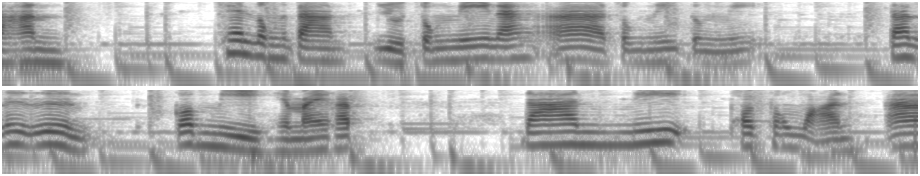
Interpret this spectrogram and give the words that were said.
ดัน แค่ลงดันอยู่ตรงนี้นะ อ่า ตรงนี้ตรงนี้ด้านอื่นๆก็มีเห็นไหมครับด้านนี้พรสวรรค์อ่า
